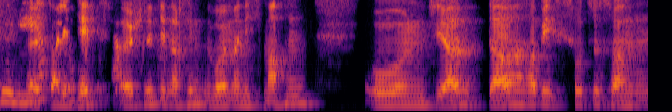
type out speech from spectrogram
Äh, Qualitätsschritte nach hinten wollen wir nicht machen. Und ja, da habe ich sozusagen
